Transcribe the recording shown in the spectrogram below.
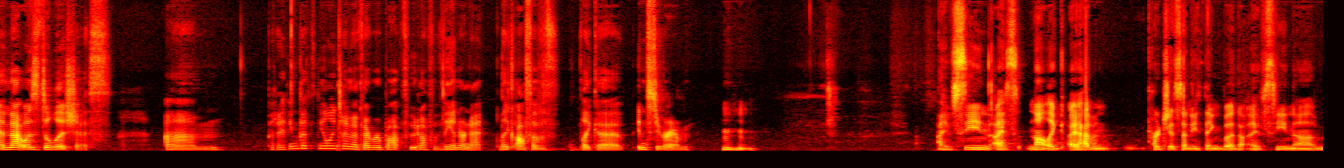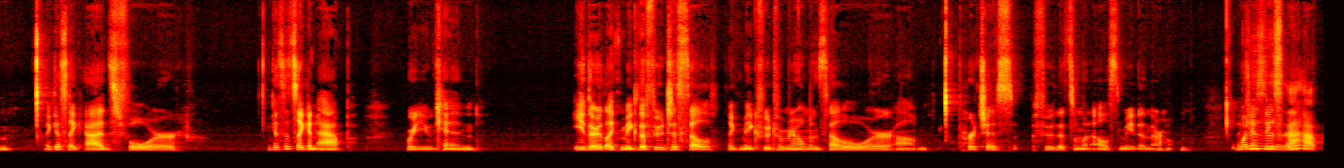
and that was delicious. Um, but I think that's the only time I've ever bought food off of the internet, like off of like a Instagram. hmm I've seen I not like I haven't purchased anything, but I've seen um I guess like ads for I guess it's like an app where you can either like make the food to sell, like make food from your home and sell, or um, purchase food that someone else made in their home. What is this app?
